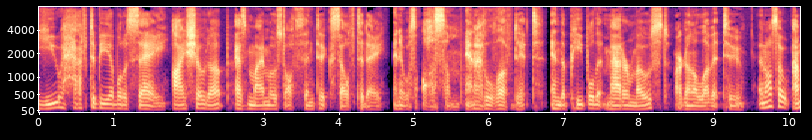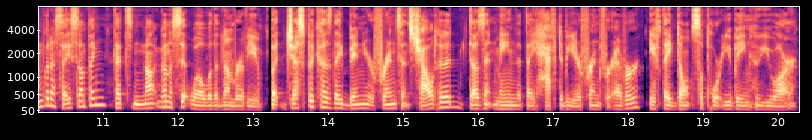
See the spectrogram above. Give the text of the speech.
you have to be able to say, I showed up as my most authentic self today, and it was awesome, and I loved it. And the people that matter most are gonna love it too. And also, I'm gonna say something that's not gonna sit well with a number of you, but just because they've been your friend since childhood doesn't mean that they have to be your friend forever if they don't support you being who you are.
